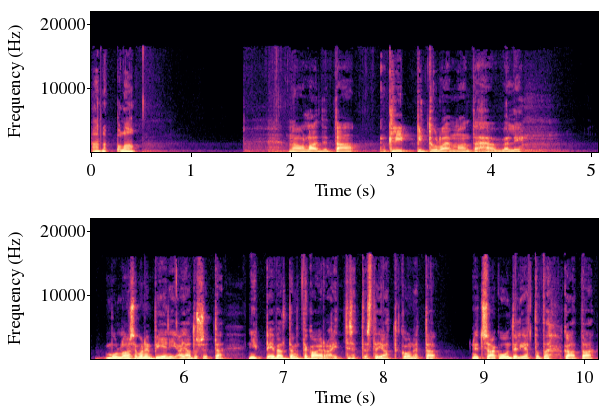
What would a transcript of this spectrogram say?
Anna palaa. No laitetaan klippi tulemaan tähän väliin. Mulla on semmoinen pieni ajatus, että Nippi ei välttämättä kaira itsensä tästä jatkoon, että nyt saa kuuntelijat tota, kaataa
